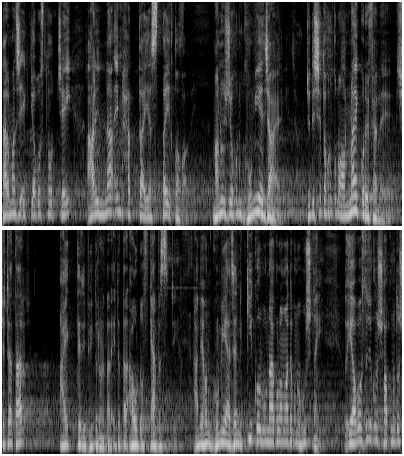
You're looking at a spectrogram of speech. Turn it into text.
তার মাঝে একটি অবস্থা হচ্ছেই আলিন্না ইম হাত্তা ইয়াস্তাই কবা মানুষ যখন ঘুমিয়ে যায়, যদি সে তখন কোনো অন্যায় করে ফেলে, সেটা তার আয়ত্তের ভিতরে তার, এটা তার আউট অফ ক্যাপাসিটি আমি এখন ঘুমিয়ে আছি, আমি কী করব, না করব, আমার হাতে কোনো হুঁশ নাই। তো এই অবস্থায় যদি কোনো স্বপ্নদোষ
